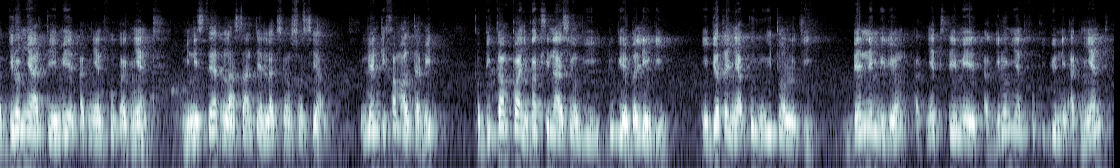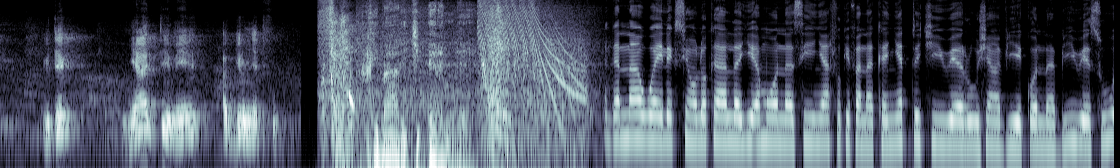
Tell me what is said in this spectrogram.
ak juróom-ñaar téeméer ak ñeent fukk ak ñeent ministère de la santé et de l'action sociale leen di xamal tamit que bi campagne vaccination bi duggee ba léegi ñu jot a ñàkk ñu ngi toll ci benn million ak ñetti téeméer ak juróom-ñeent fukki junni ak ñeent yu teg ñaari téeméer ak juróom-ñetti fukk. xibaar yi ci RND. gannaaw élection locale yi amoon si ñaar fukki fan ak ñett ci weeru janvier kon bi weesu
